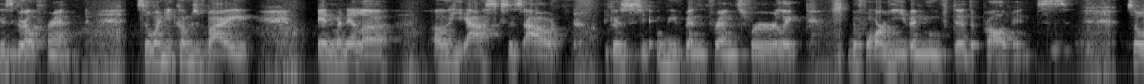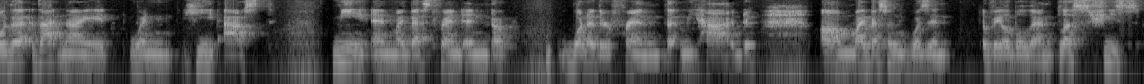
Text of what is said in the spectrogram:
his girlfriend. So when he comes by in Manila, uh, he asks us out because we've been friends for like before he even moved to the province. So that that night when he asked me and my best friend and uh, one other friend that we had, um, my best friend wasn't available then. Plus, she's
